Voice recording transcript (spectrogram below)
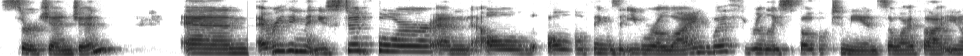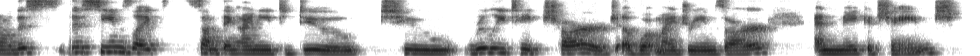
search engine and everything that you stood for and all all the things that you were aligned with really spoke to me and so i thought you know this this seems like something i need to do to really take charge of what my dreams are and make a change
